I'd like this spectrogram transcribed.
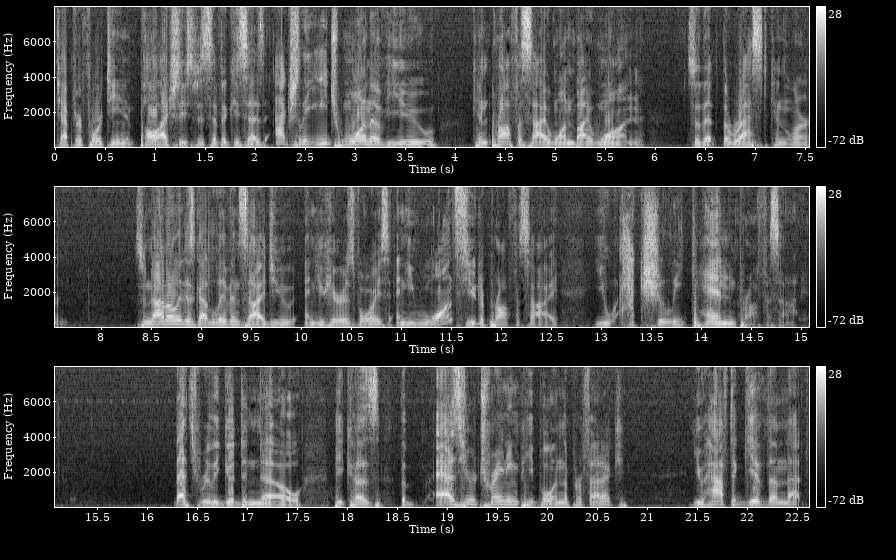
chapter 14, Paul actually specifically says, actually, each one of you can prophesy one by one so that the rest can learn. So not only does God live inside you and you hear his voice and he wants you to prophesy, you actually can prophesy. That's really good to know because the, as you're training people in the prophetic, you have to give them that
